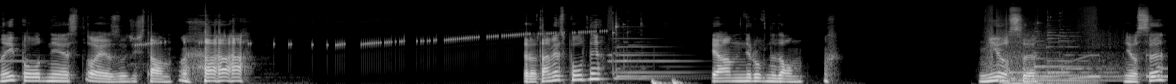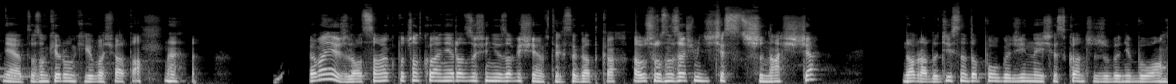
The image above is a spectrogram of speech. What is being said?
No i południe jest. O Jezu, gdzieś tam. Serio, tam jest południe? Ja mam nierówny dom. Newsy. Newsy? Nie, to są kierunki chyba świata. chyba nieźle. Od samego początku ani razu się nie zawiesiłem w tych zagadkach. A już rozwiązaliśmy dzisiaj z 13? Dobra, docisnę do pół godziny i się skończy, żeby nie było,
